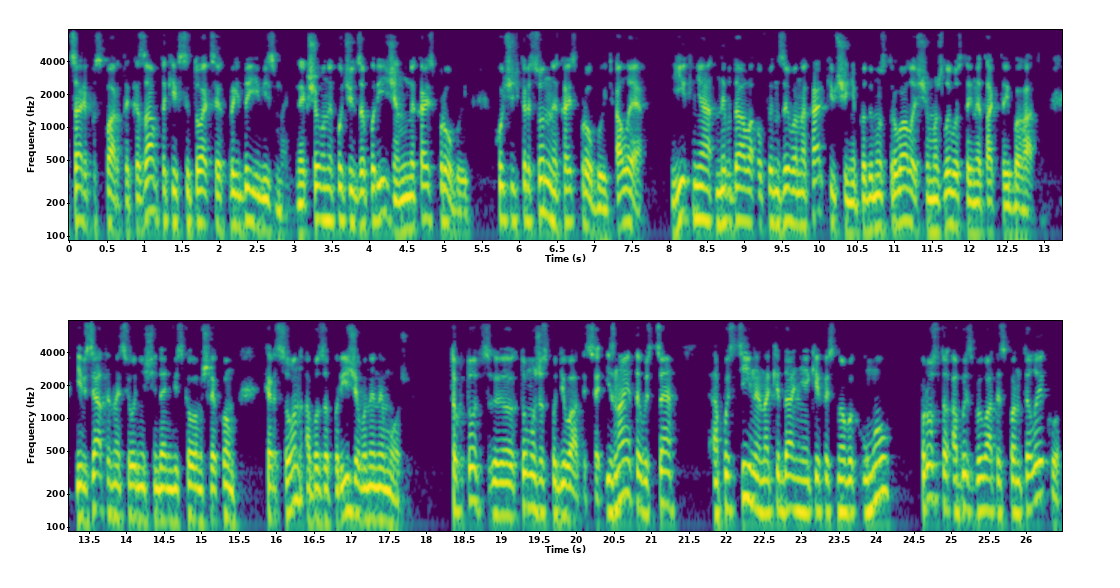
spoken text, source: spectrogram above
цар Спарти, казав в таких ситуаціях: прийди і візьми. Якщо вони хочуть Запоріжжя, ну нехай спробують. Хочуть Херсон, нехай спробують. Але їхня невдала офензива на Харківщині продемонструвала, що можливостей не так та й багато, і взяти на сьогоднішній день військовим шляхом Херсон або Запоріжжя вони не можуть. То хто е, хто може сподіватися? І знаєте, ось це постійне накидання якихось нових умов, просто аби збивати з пантелику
